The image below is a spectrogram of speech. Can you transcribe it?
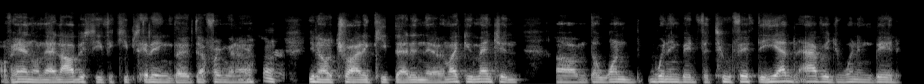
of handling that. And obviously, if he keeps hitting, they're definitely gonna yeah, sure. you know try to keep that in there. And like you mentioned, um, the one winning bid for two fifty, he had an average winning bid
